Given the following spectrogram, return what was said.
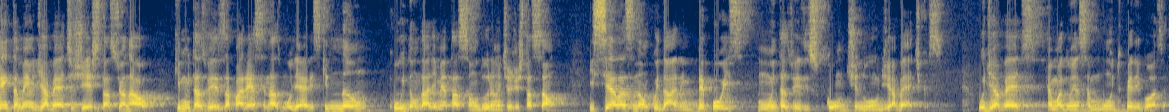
Tem também o diabetes gestacional, que muitas vezes aparece nas mulheres que não cuidam da alimentação durante a gestação. E se elas não cuidarem depois, muitas vezes continuam diabéticas. O diabetes é uma doença muito perigosa.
